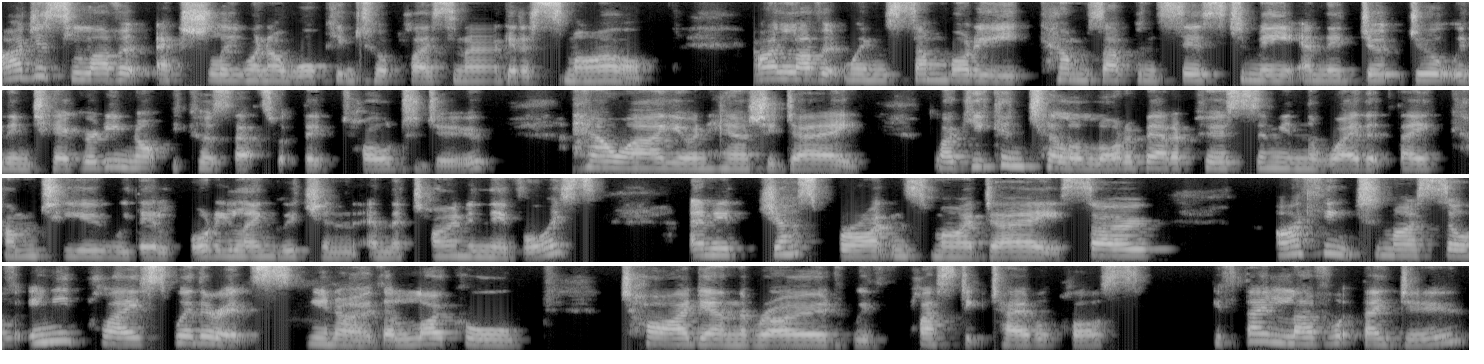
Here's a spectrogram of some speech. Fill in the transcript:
I just love it actually when I walk into a place and I get a smile. I love it when somebody comes up and says to me, and they do, do it with integrity, not because that's what they're told to do. How are you and how's your day? Like you can tell a lot about a person in the way that they come to you with their body language and, and the tone in their voice. And it just brightens my day. So I think to myself, any place, whether it's, you know, the local Thai down the road with plastic tablecloths, if they love what they do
